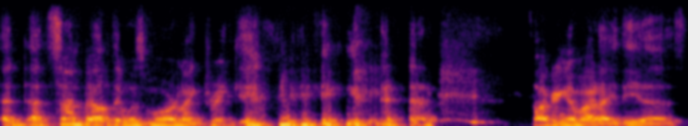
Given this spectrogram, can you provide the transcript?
at, at Sunbelt, it was more like drinking, talking about ideas.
